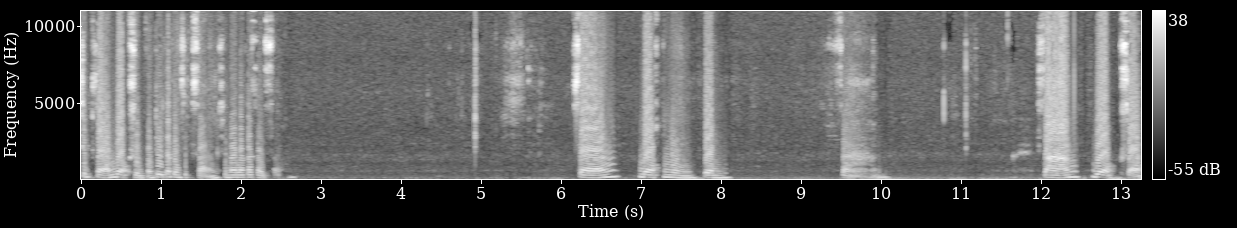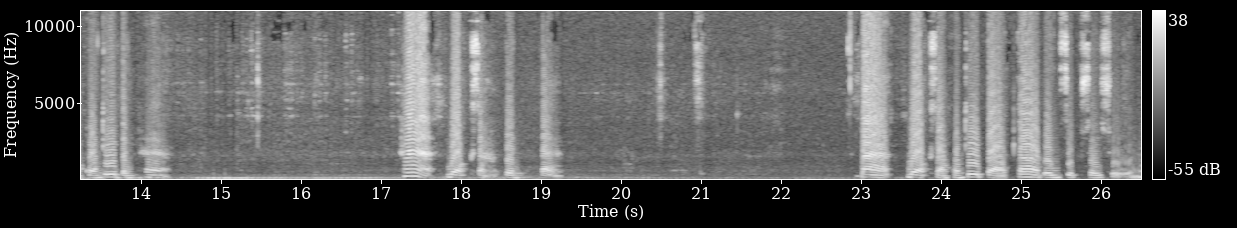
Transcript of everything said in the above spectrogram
สิบสองบวกศูนย์ของที่ก็เป็นสิบสองใช่ไหมแล้วก็ใส่สองสองบวกหนึ่งเป็นสามสามบวกสองของที่เป็นห้าห้าบวกสามเป็นแปดแปดบวกสองคงที่แปดก้าเป็นสิบใส่ศูนย์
